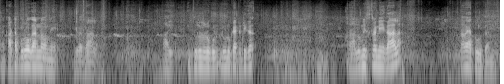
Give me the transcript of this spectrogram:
දැන් කට පුරව ගන්නවා මේ ඒවා දාලා. ආයි ඉතුරු ලුණු ලුණු කැට ටික අර අලු මිශ්‍රණය ගාලා තව ඇතුල් කරනවා.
